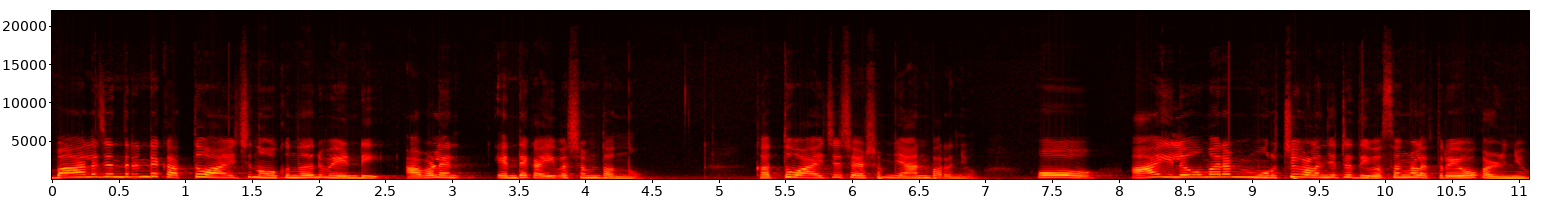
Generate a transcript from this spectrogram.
ബാലചന്ദ്രന്റെ കത്ത് വായിച്ചു നോക്കുന്നതിന് വേണ്ടി അവൾ എന്റെ കൈവശം തന്നു. കത്ത് വായിച്ച ശേഷം ഞാൻ പറഞ്ഞു ഓ ആ ഇലവുമരം മുറിച്ചു കളഞ്ഞിട്ട് ദിവസങ്ങൾ എത്രയോ കഴിഞ്ഞു.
